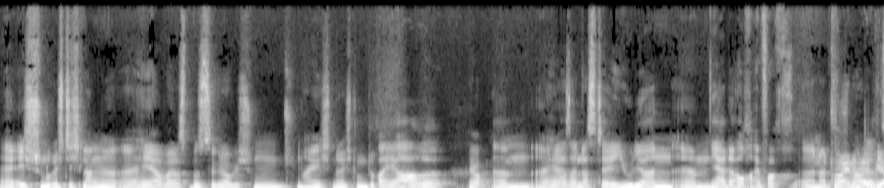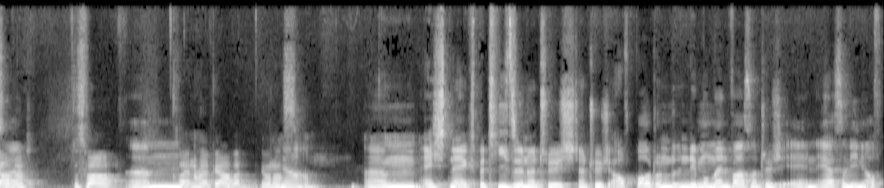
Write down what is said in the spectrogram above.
äh, echt schon richtig lange äh, her, weil das müsste, glaube ich, schon, schon eigentlich in Richtung drei Jahre ja. ähm, äh, her sein, dass der Julian ähm, ja da auch einfach äh, natürlich. Dreieinhalb Jahre. Das war ähm, dreieinhalb Jahre, Jonas. Ja. Ähm, echt eine Expertise natürlich natürlich aufbaut und in dem Moment war es natürlich in erster Linie auf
